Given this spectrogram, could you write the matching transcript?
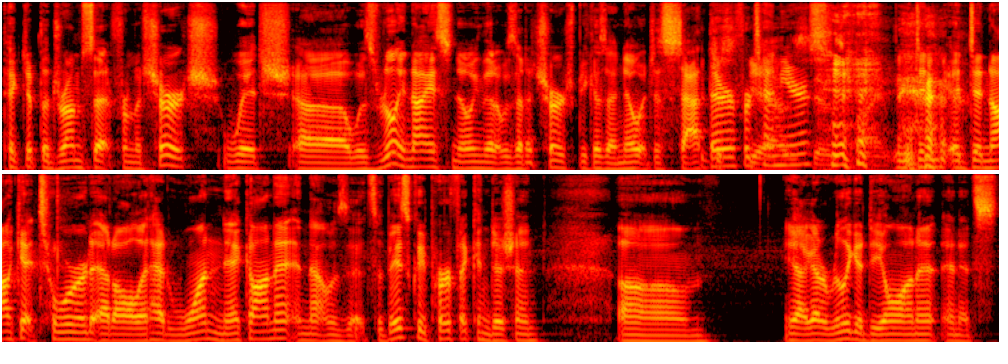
Picked up the drum set from a church, which uh, was really nice, knowing that it was at a church because I know it just sat there Just- for yeah, ten it years was- it was it, didn't, it did not get toured at all. It had one nick on it, and that was it. So basically, perfect condition. Um, yeah, I got a really good deal on it, and it's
